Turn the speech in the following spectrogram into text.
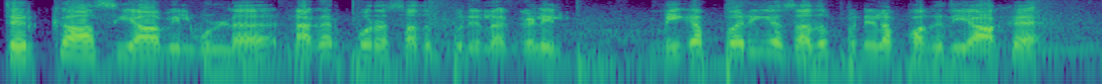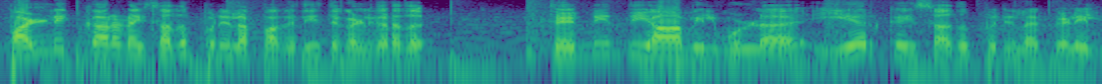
தெற்கு ஆசியாவில் உள்ள நகர்ப்புற சதுப்பு நிலங்களில் மிகப்பெரிய சதுப்பு நில பகுதியாக பள்ளிக்கரணை சதுப்பு நில பகுதி திகழ்கிறது. தென்னிந்தியாவில் உள்ள இயற்கை சதுப்பு நிலங்களில்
